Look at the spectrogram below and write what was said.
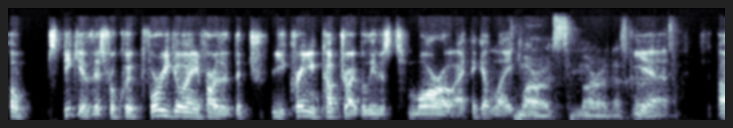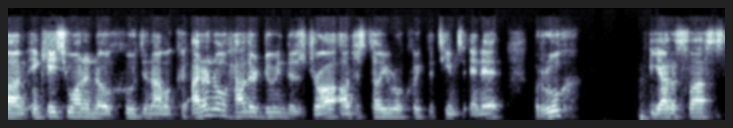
Oh, speaking of this, real quick before we go any farther, the Ukrainian Cup draw I believe is tomorrow. I think at like Tomorrow, it's tomorrow. That's correct. Yeah. Um, in case you want to know who Dynamo, could, I don't know how they're doing this draw. I'll just tell you real quick the teams in it: Ruch, Yaroslavs,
